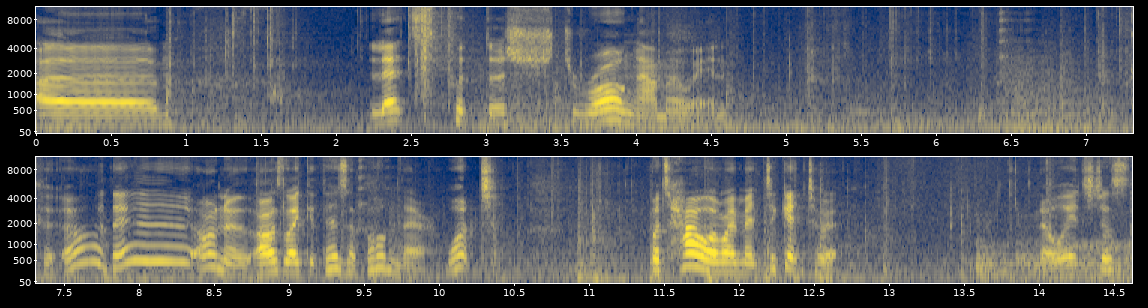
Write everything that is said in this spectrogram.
Um, let's put the strong ammo in. Oh, there. Oh no, I was like, there's a bomb there. What? But how am I meant to get to it? No, it's just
